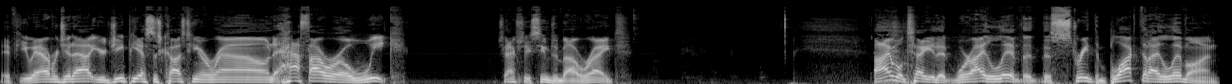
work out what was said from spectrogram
If you average it out, your GPS is costing you around a half hour a week, which actually seems about right. I will tell you that where I live, the, the street, the block that I live on,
